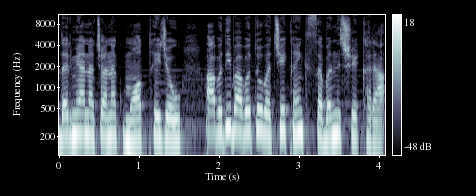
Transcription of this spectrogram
દરમિયાન અચાનક મોત થઈ જવું, આ બધી બાબતો વચ્ચે કંઈક સંબંધ છે ખરા.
